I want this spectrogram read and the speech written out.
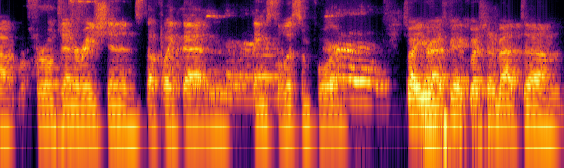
um, referral generation and stuff like that, and things to listen for. Sorry, you were asking a question about um,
